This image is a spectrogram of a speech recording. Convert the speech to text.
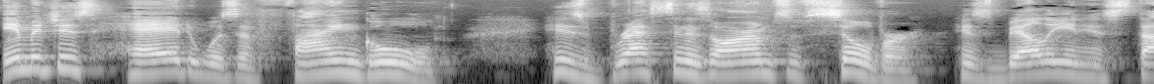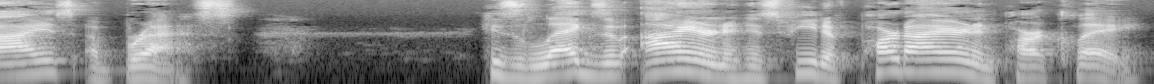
image's head was of fine gold, his breast and his arms of silver, his belly and his thighs of brass, his legs of iron and his feet of part iron and part clay.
